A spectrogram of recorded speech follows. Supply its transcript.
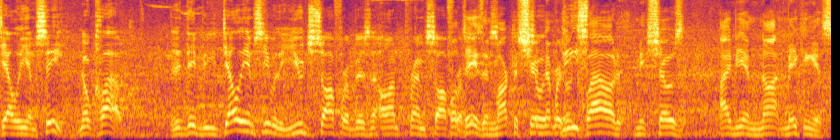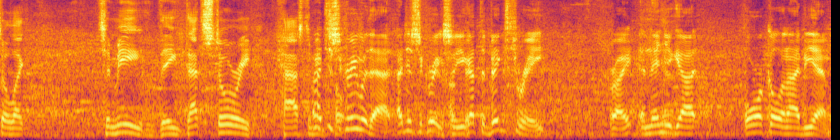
Dell EMC, no cloud. They'd be Dell EMC with a huge software business, on-prem software Well, Dave, the market share So numbers on cloud shows IBM not making it. So like, to me, they, that story has to be I disagree with that. I disagree. So you Okay. got the big three, right? And then you got Oracle and IBM.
